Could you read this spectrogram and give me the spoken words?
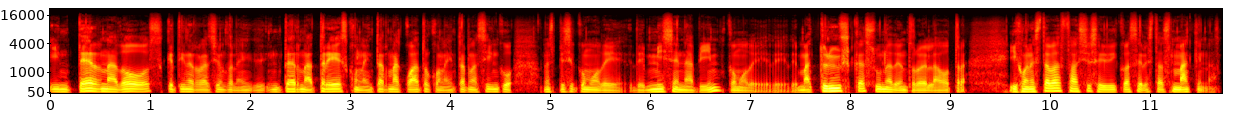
interna 2, que tiene relación con la interna 3, con la interna 4, con la interna 5, una especie como de, de misenabim, como de, de, matrushkas, una dentro de la otra. Y Juan Esteban Facio se dedicó a hacer estas máquinas,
